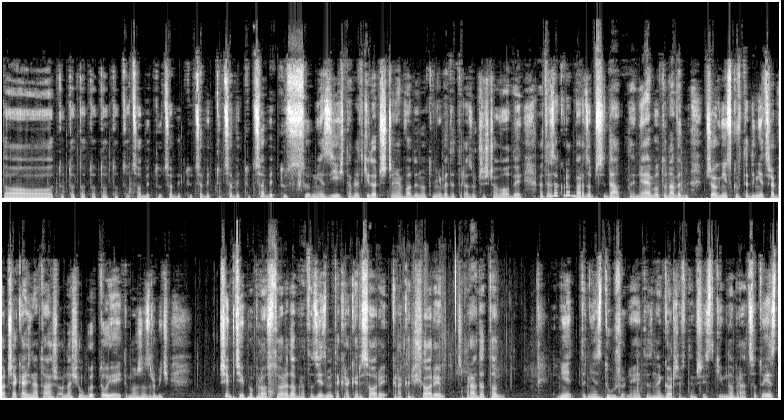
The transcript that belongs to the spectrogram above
To, to, to, to, to, to, to, to, co by tu, co by tu, co by tu, co by tu, co by tu w sumie zjeść? Tabletki do oczyszczenia wody, no to nie będę teraz uczyszczał wody, ale to jest akurat bardzo przydatne, nie? Bo to nawet przy ognisku wtedy nie trzeba czekać na to, aż ona się ugotuje i to można zrobić szybciej po prostu, ale dobra, to zjedzmy te krakersory, krakersiory. Co prawda to, to, nie, to nie jest dużo, nie? I to jest najgorsze w tym wszystkim. Dobra, co tu jest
